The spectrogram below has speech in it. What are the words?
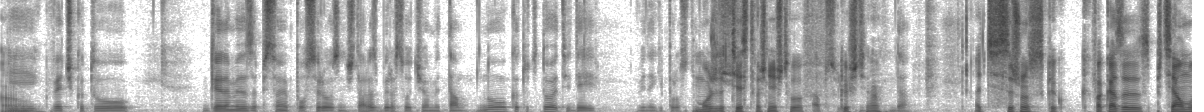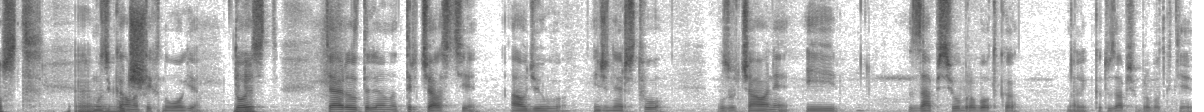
А, И вече като гледаме да записваме по-сериозни неща, разбира се, отиваме там. Но като ти дойдат идеи, винаги просто. Може да тестваш нещо в Абсолютно. къщи, да. да. А ти всъщност как, каква каза специалност? а, Музикална учиш? технология. Тоест, тя е разделена на три части. Аудио, инженерство, озвучаване и запис и обработка. Нали, като запис и обработка ти е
